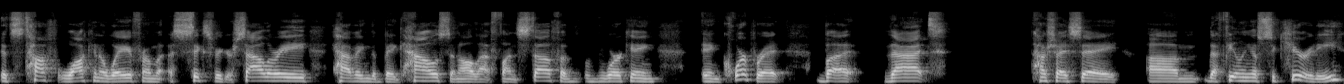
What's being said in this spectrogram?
it's tough walking away from a six figure salary having the big house and all that fun stuff of, of working in corporate but that how should i say um, that feeling of security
